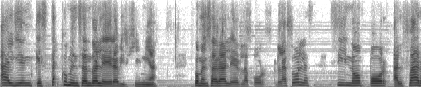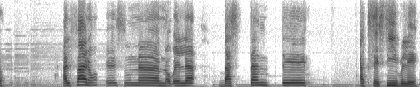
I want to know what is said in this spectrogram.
alguien que está comenzando a leer a Virginia comenzara a leerla por las olas sino por Alfaro. Alfaro es una novela bastante accesible,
